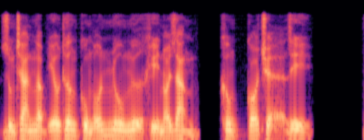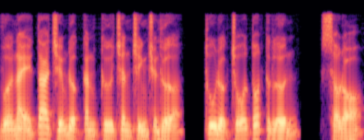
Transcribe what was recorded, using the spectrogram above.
dùng tràn ngập yêu thương cùng ôn nhu ngữ khí nói rằng, không có chuyện gì. Vừa nãy ta chiếm được căn cứ chân chính truyền thừa, thu được chỗ tốt cực lớn, sau đó,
